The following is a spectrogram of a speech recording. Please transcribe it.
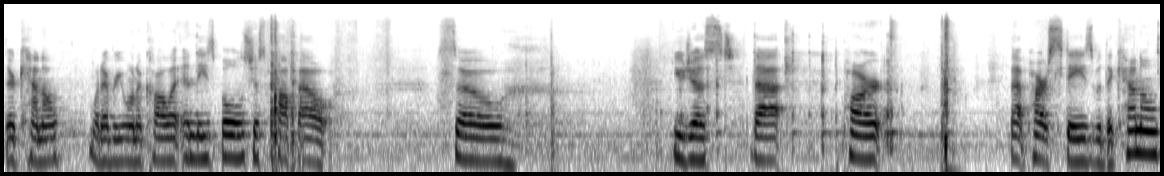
their kennel, whatever you want to call it. And these bowls just pop out. So you just, that part, that part stays with the kennel.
